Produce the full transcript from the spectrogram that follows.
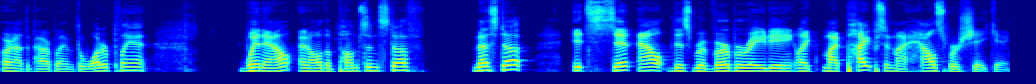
or not the power plant, but the water plant went out and all the pumps and stuff messed up, it sent out this reverberating like my pipes in my house were shaking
